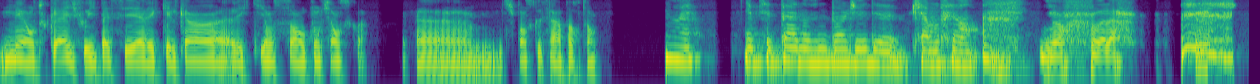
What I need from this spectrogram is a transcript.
mais en tout cas, il faut y passer avec quelqu'un avec qui on se sent en confiance, quoi. Euh, je pense que c'est important. Ouais. Et peut-être pas dans une banlieue de Clermont-Ferrand. non, voilà.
